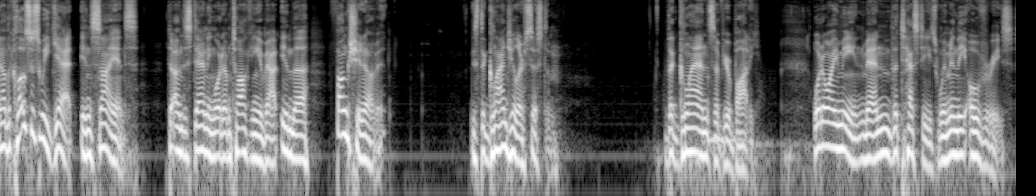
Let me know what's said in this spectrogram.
Now, the closest we get in science to understanding what I'm talking about in the function of it is the glandular system, the glands of your body. What do I mean? Men, the testes, women, the ovaries,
